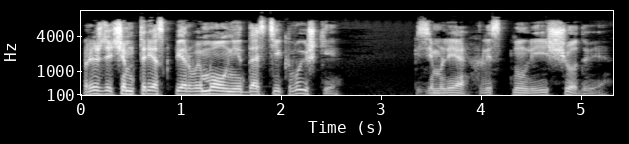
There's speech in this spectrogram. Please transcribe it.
Прежде чем треск первой молнии достиг вышки, к земле хлестнули еще две.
